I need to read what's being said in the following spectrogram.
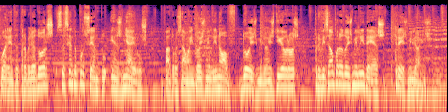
40 trabalhadores, 60% engenheiros. Faturação em 2009, 2 milhões de euros. Previsão para 2010, 3 milhões.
